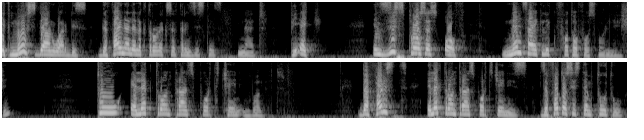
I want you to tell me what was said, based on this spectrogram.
it moves downward this the final electron acceptor in this case NAD pH in this process of non-cyclic photophosphorylation, two electron transport chain involved. The first electron transport chain is the photosystem 2 to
